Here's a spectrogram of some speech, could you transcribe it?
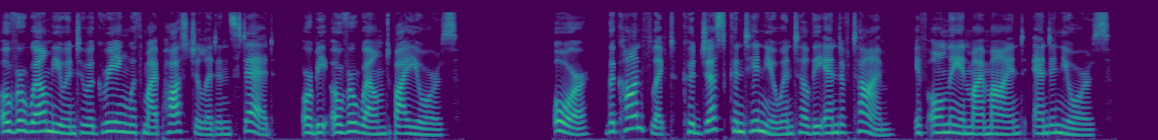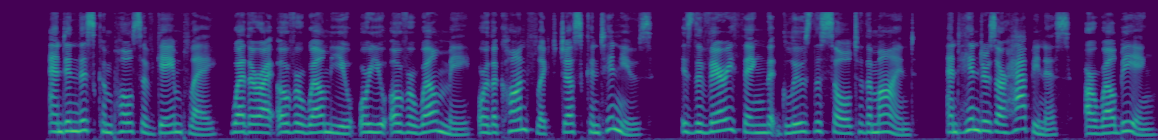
overwhelm you into agreeing with my postulate instead, or be overwhelmed by yours. Or, the conflict could just continue until the end of time, if only in my mind and in yours. And in this compulsive gameplay, whether I overwhelm you or you overwhelm me or the conflict just continues, is the very thing that glues the soul to the mind, and hinders our happiness, our well being,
